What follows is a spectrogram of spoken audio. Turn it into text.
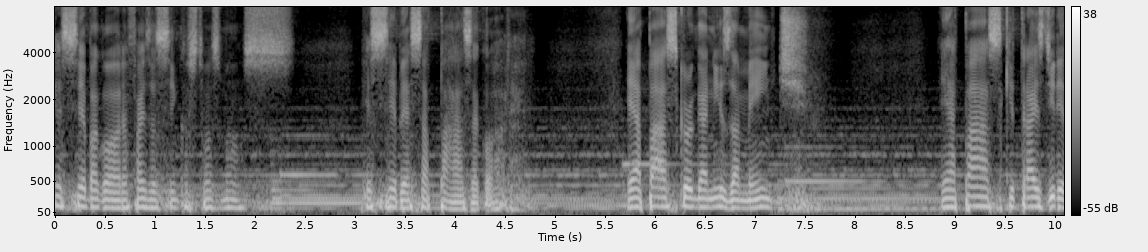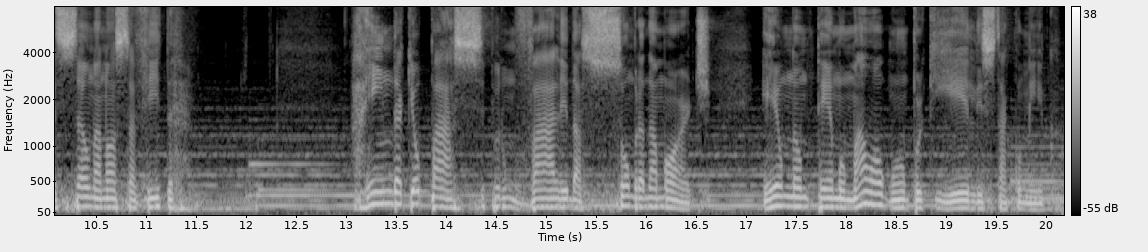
Receba agora, faz assim com as tuas mãos. Receba essa paz agora. É a paz que organiza a mente é a paz que traz direção na nossa vida. Ainda que eu passe por um vale da sombra da morte, eu não temo mal algum, porque Ele está comigo.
